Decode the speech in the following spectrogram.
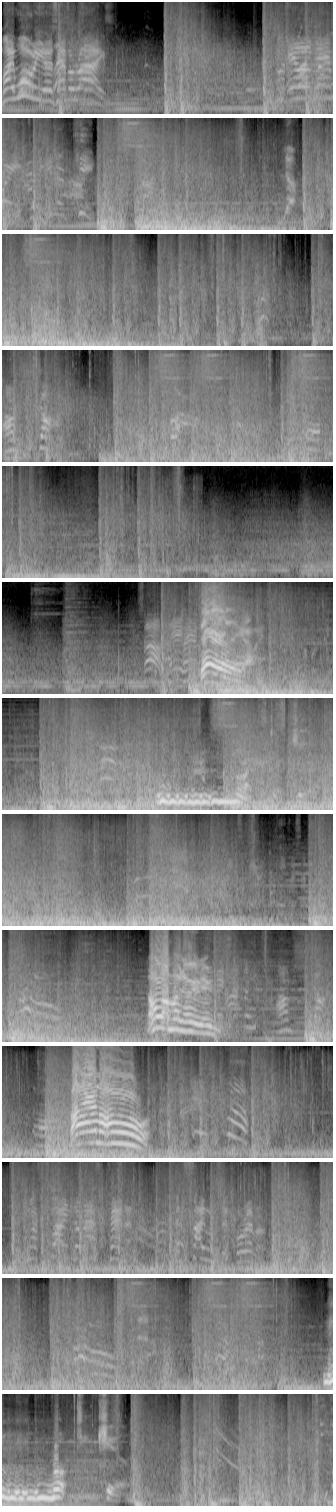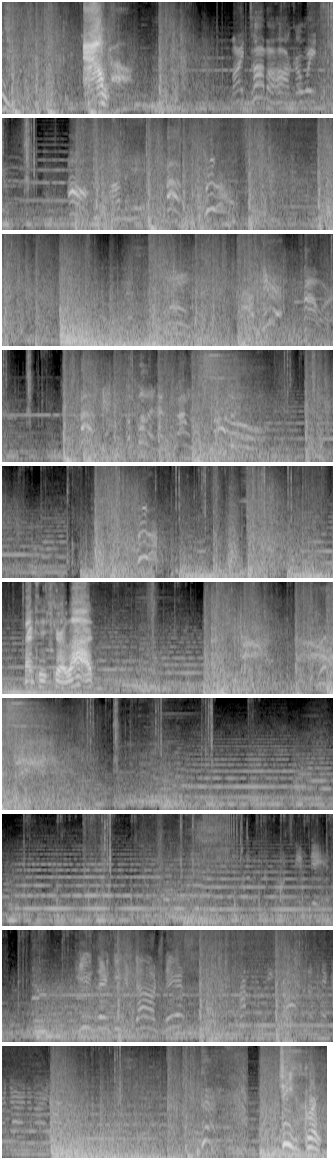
My warriors have arrived! They're on their way to the inner keep! Look! On shot! There they are! Dominating! Fire in the hole! You must find the last cannon and silence it forever! Monster kill. Ow! My tomahawk awaits you! Off on the head! That takes care of that. Think you can dodge this? Jesus Christ!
